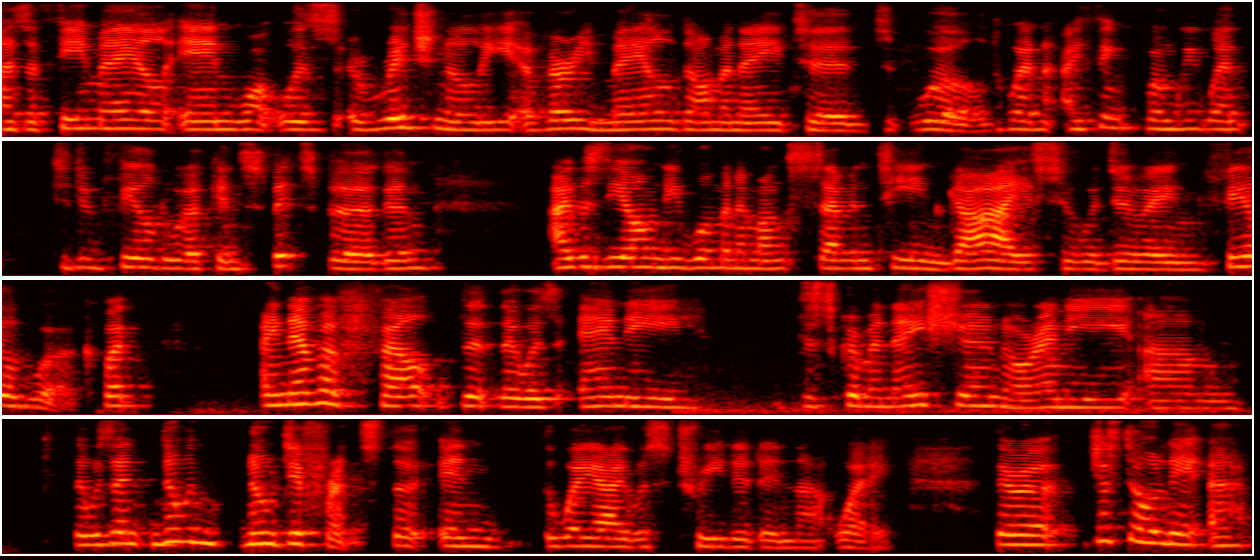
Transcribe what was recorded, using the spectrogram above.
as a female in what was originally a very male dominated world. When I think when we went to do field work in Spitsbergen, I was the only woman amongst 17 guys who were doing field work. But I never felt that there was any discrimination or any, um, there was a, no, no difference in the way I was treated in that way. There are just only a,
